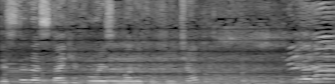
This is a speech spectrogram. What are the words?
Distillers, thank you for raising money for future.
